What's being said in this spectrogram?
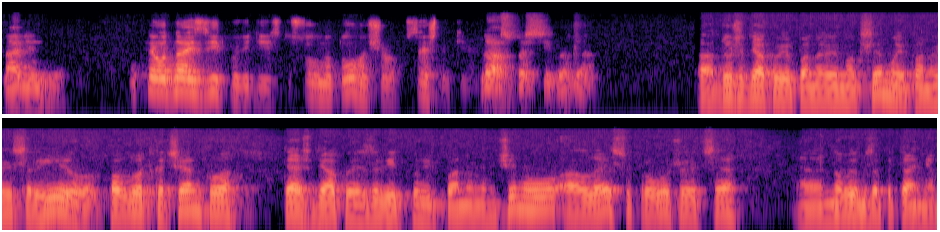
на один блок. Це одна із відповідей стосовно того, що все ж таки Да, спасибо, да. Дуже дякую панові Максиму і панові Сергію. Павло Ткаченко теж дякує за відповідь пану Немчинову, але супроводжує це е, новим запитанням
